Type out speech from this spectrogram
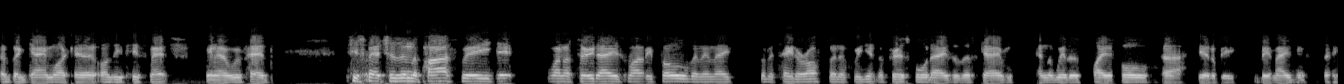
a big game like a Aussie Test match. You know, we've had Test matches in the past where you get one or two days might be full, and then they sort of teeter off. But if we get the first four days of this game and the weather's playful, uh, yeah, it'll be it'll be amazing to see.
